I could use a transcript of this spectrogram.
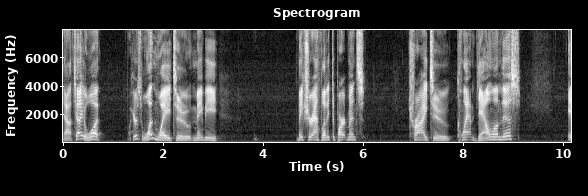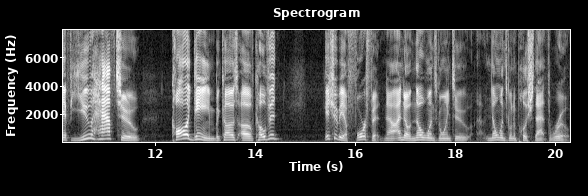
Now, I'll tell you what, here's one way to maybe make sure athletic departments try to clamp down on this. If you have to call a game because of COVID, it should be a forfeit. Now, I know no one's going to no one's going to push that through.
